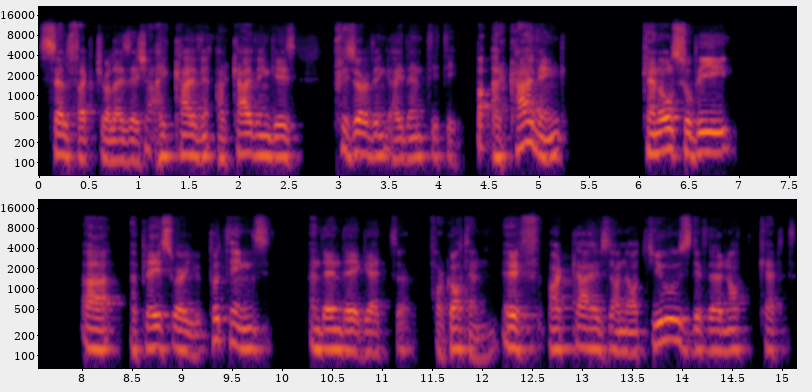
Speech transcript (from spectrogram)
self-actualization, archiving, archiving is preserving identity. But archiving can also be uh, a place where you put things and then they get uh, forgotten. If archives are not used, if they're not kept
